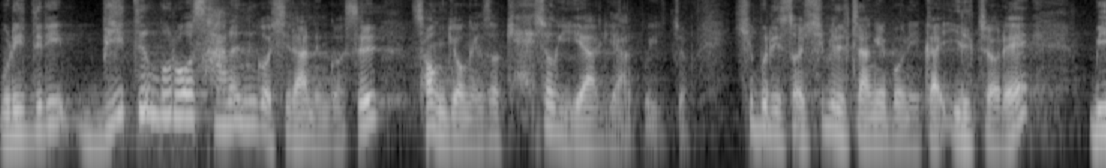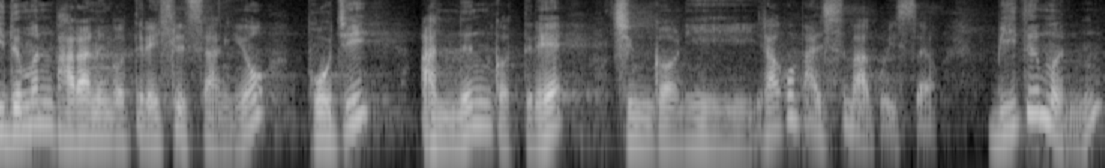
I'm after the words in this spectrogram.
우리들이 믿음으로 사는 것이라는 것을 성경에서 계속 이야기하고 있죠. 히브리서 11장에 보니까 1절에 믿음은 바라는 것들의 실상이요 보지 않는 것들의 증거니라고 말씀하고 있어요. 믿음은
